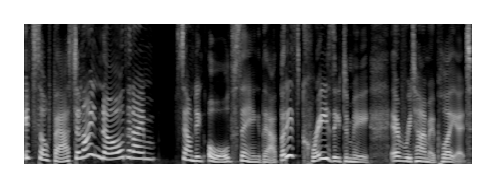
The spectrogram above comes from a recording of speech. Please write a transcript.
It's so fast, and I know that I'm sounding old saying that, but it's crazy to me every time I play it.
